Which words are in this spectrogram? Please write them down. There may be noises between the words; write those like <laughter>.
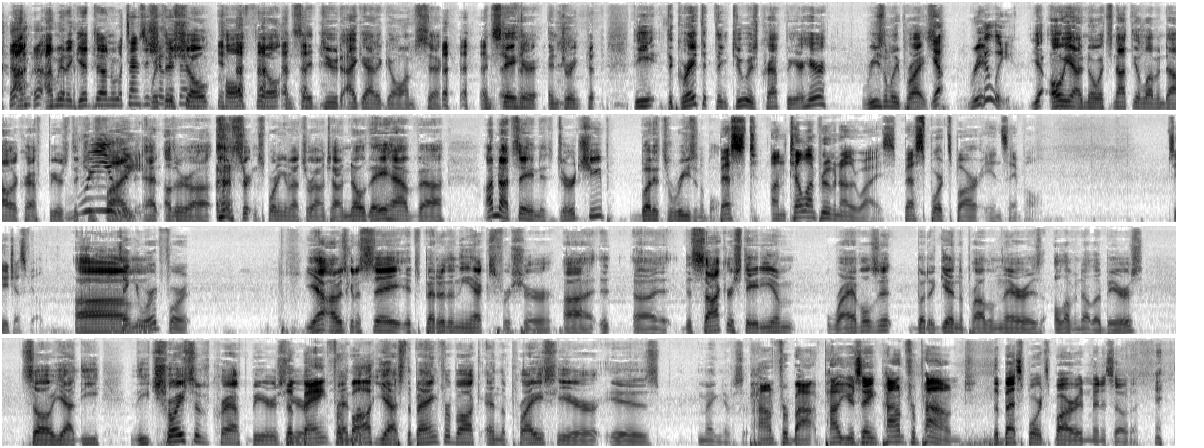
I'm, I'm going to get done What time's the with show this get show, call Phil, and say, dude, I got to go. I'm sick. And stay here and drink. The, the great thing, too, is craft beer here, reasonably priced. Yep. Really? Yeah. Oh, yeah. No, it's not the $11 craft beers that you find at other uh, <clears throat> certain sporting events around town. No, they have, uh, I'm not saying it's dirt cheap, but it's reasonable. best until I'm proven otherwise. Best sports bar in St. Paul. CHS Field. I'll take your Um, word for it. Yeah, I was going to say it's better than the X for sure. Uh, it, uh, the soccer stadium rivals it, but again, the problem there is eleven dollar beers. So yeah, the the choice of craft beers here. The here, bang for and the- buck? yes, the bang for buck, and the price here is magnificent. Pound for pound. You're saying pound for pound, the best sports bar in Minnesota. <laughs>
